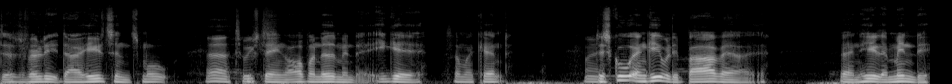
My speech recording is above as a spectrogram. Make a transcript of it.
det er selvfølgelig, der er hele tiden små Ja, justeringer op og ned, men det er ikke så markant. Nej. Det skulle angiveligt bare være, øh, være en helt almindelig.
